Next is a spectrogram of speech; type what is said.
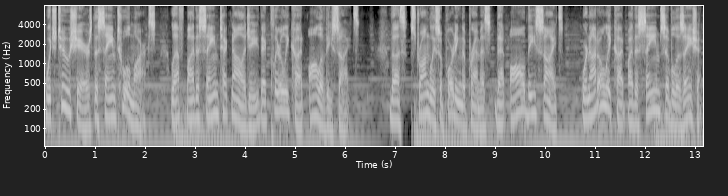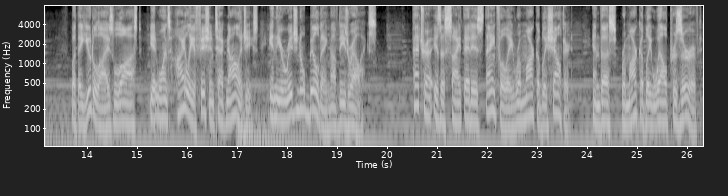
which too shares the same tool marks, left by the same technology that clearly cut all of these sites, thus strongly supporting the premise that all these sites were not only cut by the same civilization, but they utilized lost yet once highly efficient technologies in the original building of these relics. Petra is a site that is thankfully remarkably sheltered, and thus remarkably well preserved,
